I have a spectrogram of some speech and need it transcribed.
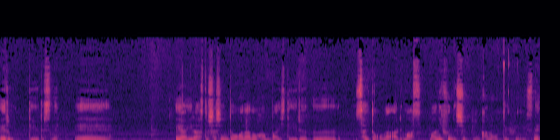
L っていうですね、えー絵やイラスト、写真、動画などを販売しているサイトがあります。まあ、2分で出品可能というふうにですね、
